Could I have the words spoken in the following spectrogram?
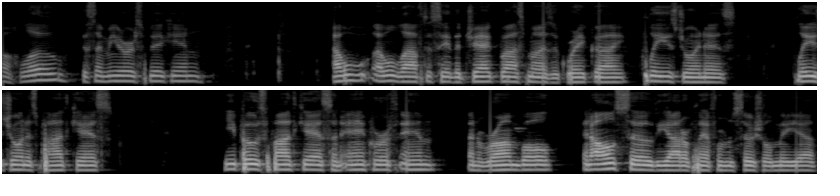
Oh, hello, it's Amir speaking. I will, I will love to say that Jack Basma is a great guy. Please join us. Please join his podcast. He posts podcasts on Anchor FM and Rumble and also the other platforms of social media.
